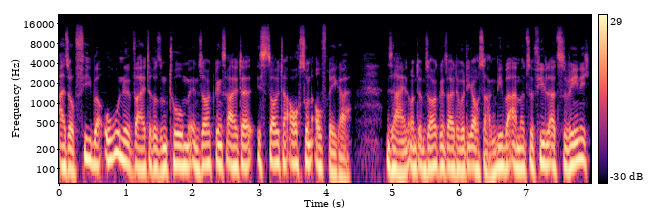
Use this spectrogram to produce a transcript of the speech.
Also Fieber ohne weitere Symptome im Säuglingsalter ist, sollte auch so ein Aufreger sein. Und im Säuglingsalter würde ich auch sagen, lieber einmal zu viel als zu wenig.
